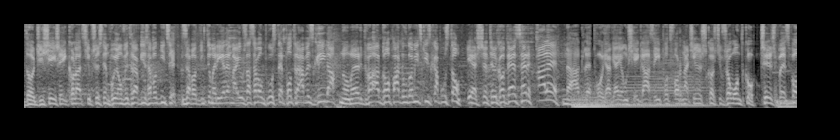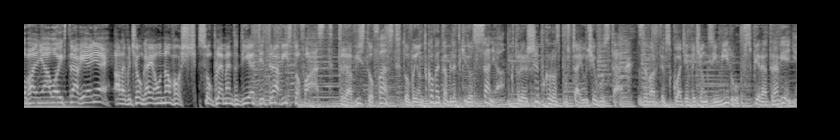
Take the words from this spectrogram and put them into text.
Do dzisiejszej kolacji przystępują wytrawni zawodnicy. Zawodnik numer jeden ma już za sobą tłuste potrawy z grilla. Numer dwa dopadł do miski z kapustą. Jeszcze tylko deser, ale nagle pojawiają się gazy i potworna ciężkość w żołądku. Czyżby spowalniało ich trawienie? Ale wyciągają nowość. Suplement diety Travisto Fast. Travisto Fast to wyjątkowe tabletki do ssania, które szybko rozpuszczają się w ustach. Zawarty w składzie wyciąg z imbiru wspiera trawienie,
